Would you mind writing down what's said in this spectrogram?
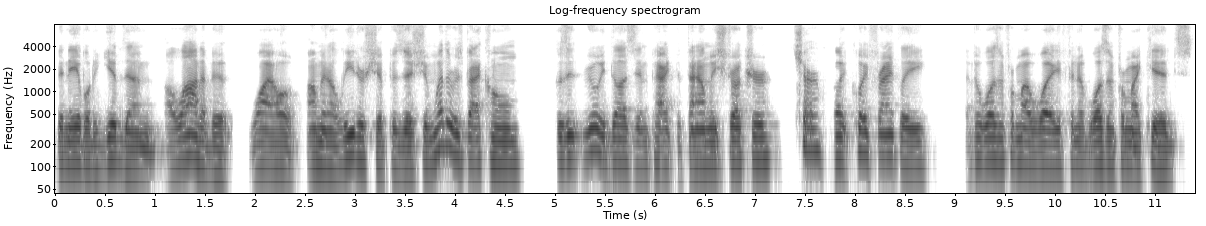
been able to give them a lot of it while I'm in a leadership position, whether it's back home, because it really does impact the family structure. Sure. But quite frankly, if it wasn't for my wife and it wasn't for my kids,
